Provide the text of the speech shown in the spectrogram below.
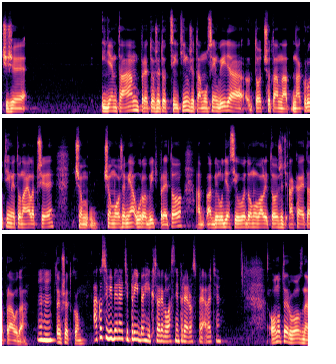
Čiže idem tam, pretože to cítim, že tam musím byť a to, čo tam nakrútim, je to najlepšie, čo, čo môžem ja urobiť preto, aby ľudia si uvedomovali to, že aká je tá pravda. Uh-huh. To je všetko. Ako si vyberáte príbehy, ktoré vlastne prerozprávate? Ono to je rôzne,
